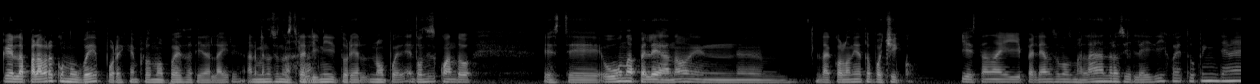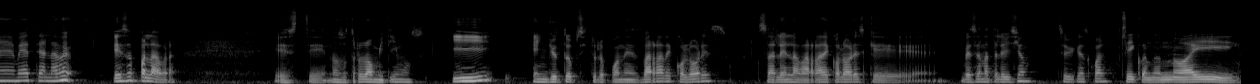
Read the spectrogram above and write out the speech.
que la palabra con V, por ejemplo, no puede salir al aire, al menos en nuestra Ajá. línea editorial no puede. Entonces, cuando, este, hubo una pelea, ¿no? En, em, la colonia Topo Chico. Y están ahí peleándose unos malandros y le dijo, pinche, madre, vete a la... ve-". Esa palabra, este, nosotros la omitimos. Y en YouTube, si tú le pones barra de colores, sale en la barra de colores que ves en la televisión. ¿Se ubicas cuál? Sí, cuando no hay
